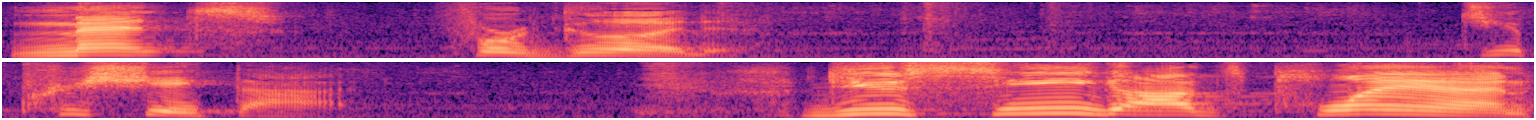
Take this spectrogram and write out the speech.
meant for good. Do you appreciate that? Do you see God's plan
